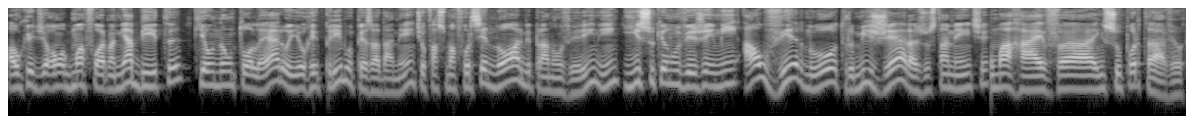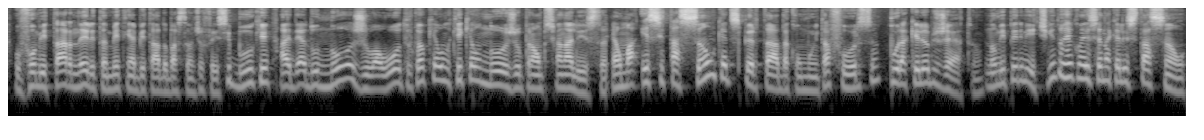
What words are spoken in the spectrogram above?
algo que de alguma forma me habita, que eu não tolero e eu reprimo pesadamente, eu faço uma força enorme para não ver em mim, e isso que eu não vejo em mim, ao ver no outro, me gera justamente uma raiva insuportável. O vomitar nele também tem habitado bastante o Facebook. A ideia do nojo ao outro, qual que é o, que é o nojo para um psicanalista? É uma excitação que é despertada com muita força por aquele objeto. Não me permitindo reconhecer naquela excitação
